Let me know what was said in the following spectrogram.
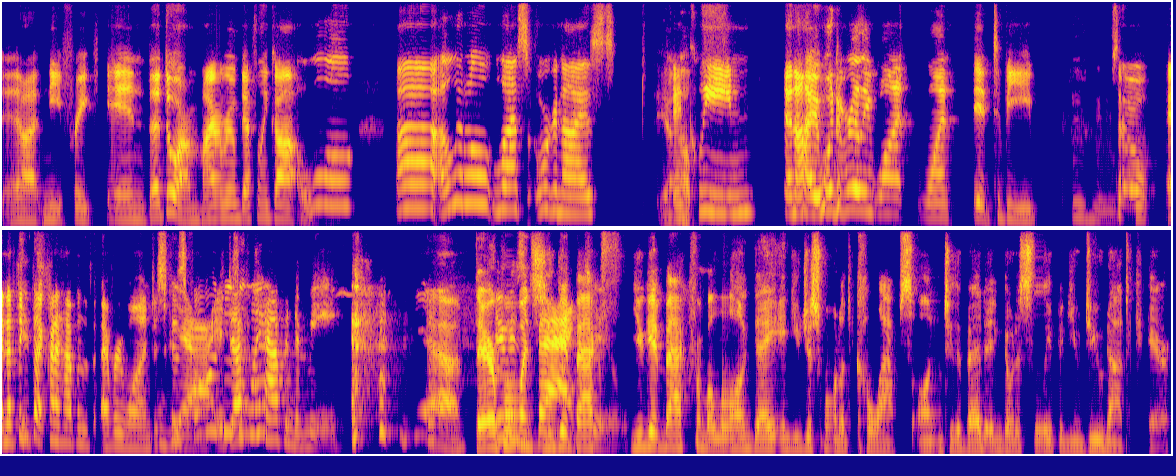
a uh, neat freak in the dorm. My room definitely got a little, uh, a little less organized yeah, and I'll- clean and I would really want want it to be. Mm-hmm. So, and I think it's, that kind of happens with everyone, just because. Yeah, it definitely happened to me. yeah, there are points you get back, too. you get back from a long day, and you just want to collapse onto the bed and go to sleep, and you do not care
